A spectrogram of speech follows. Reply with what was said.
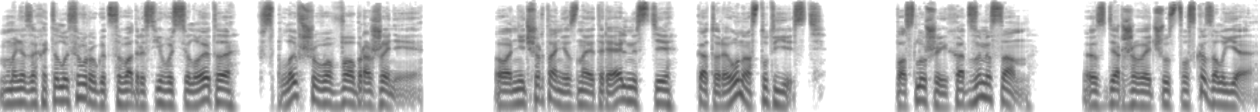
Мне захотелось выругаться в адрес его силуэта, всплывшего в воображении. Он ни черта не знает реальности, которая у нас тут есть. «Послушай, Хадзуми-сан», — сдерживая чувство, сказал я.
